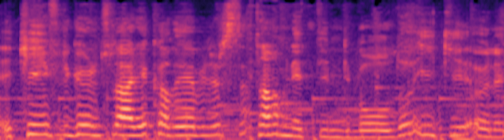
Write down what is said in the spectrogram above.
E, keyifli görüntüler yakalayabilirsin. Tahmin ettiğim gibi oldu. İyi ki öyle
